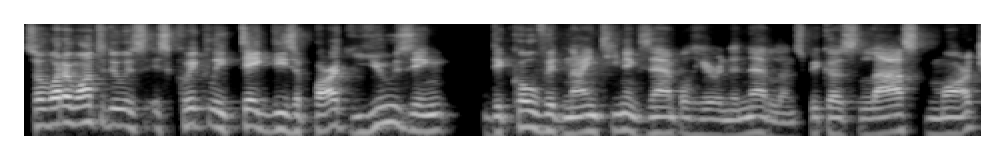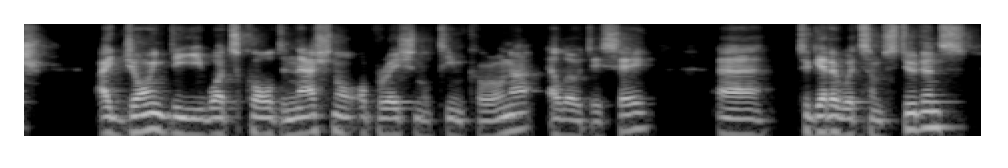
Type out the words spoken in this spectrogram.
So what I want to do is, is quickly take these apart using the COVID-19 example here in the Netherlands, because last March, I joined the what's called the National Operational Team Corona, LOTC, uh, together with some students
